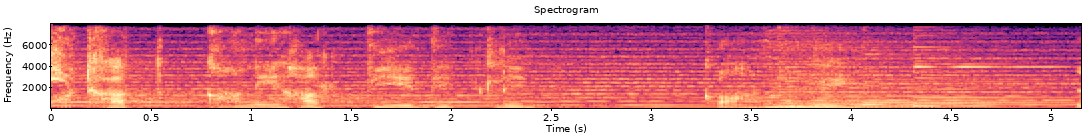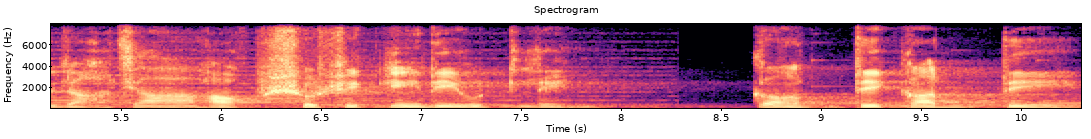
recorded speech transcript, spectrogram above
হঠাৎ কানে হাত দিয়ে দেখলেন কান রাজা আফসোসে কেঁদে উঠলেন। কাঁদতে কাঁদতে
